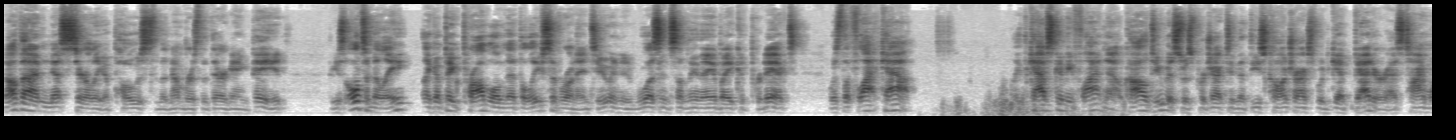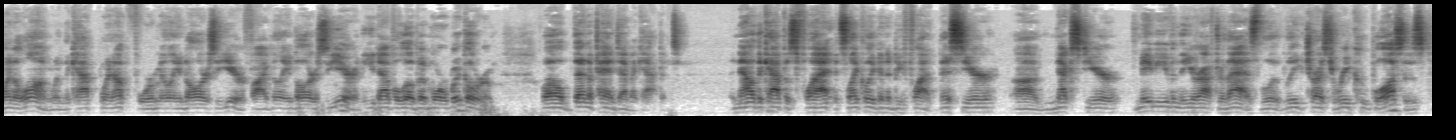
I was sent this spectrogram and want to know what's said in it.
not that I'm necessarily opposed to the numbers that they're getting paid, because ultimately, like a big problem that the Leafs have run into, and it wasn't something that anybody could predict, was the flat cap. Like the cap's gonna be flat now. Kyle Dubas was projecting that these contracts would get better as time went along. When the cap went up four million dollars a year, five million dollars a year, and he'd have a little bit more wiggle room. Well, then a pandemic happened, and now the cap is flat. It's likely going to be flat this year, uh, next year, maybe even the year after that, as the league tries to recoup losses.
